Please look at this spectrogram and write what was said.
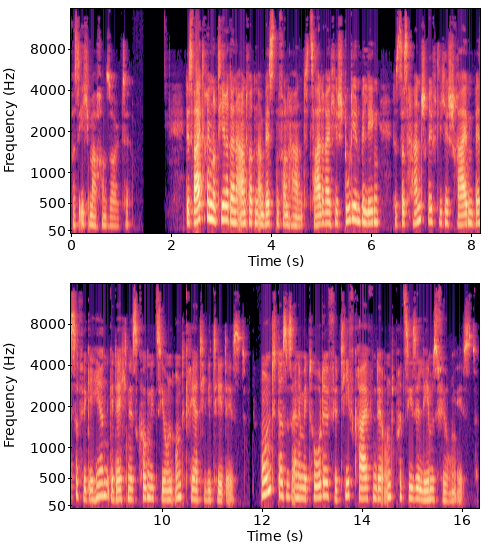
was ich machen sollte. Des Weiteren notiere deine Antworten am besten von Hand. Zahlreiche Studien belegen, dass das handschriftliche Schreiben besser für Gehirn, Gedächtnis, Kognition und Kreativität ist. Und dass es eine Methode für tiefgreifende und präzise Lebensführung ist.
